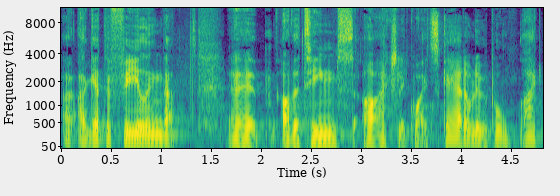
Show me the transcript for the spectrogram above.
I, I get the feeling that uh, other teams are actually quite scared of Liverpool. Like,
